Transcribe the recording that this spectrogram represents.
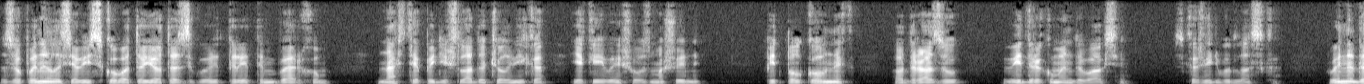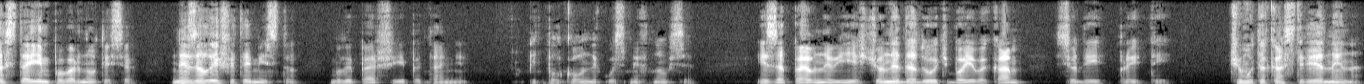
зупинилася військова Тойота з відкритим верхом. Настя підійшла до чоловіка, який вийшов з машини. Підполковник одразу відрекомендувався. Скажіть, будь ласка, ви не дасте їм повернутися, не залишите місто, були перші її питання. Підполковник усміхнувся і запевнив її, що не дадуть бойовикам сюди прийти. Чому така стрілянина?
